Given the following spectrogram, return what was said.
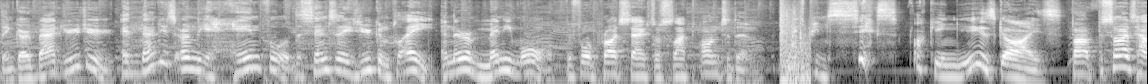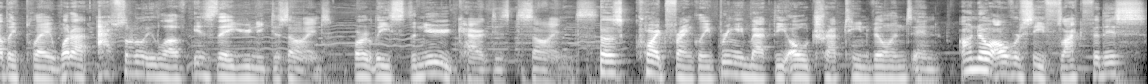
Then go bad juju. And that is only a handful of the senseis you can play, and there are many more before price tags are slapped onto them. It's six fucking years, guys. But besides how they play, what I absolutely love is their unique designs. Or at least the new characters' designs. Because, quite frankly, bringing back the old Trap Team villains and I know I'll receive flack for this,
